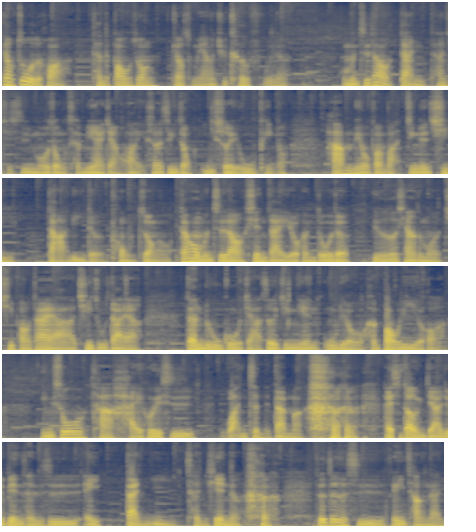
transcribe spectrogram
要做的话，它的包装要怎么样去克服呢？我们知道蛋，它其实某种层面来讲的话，也算是一种易碎物品哦。它没有办法经得起大力的碰撞哦。当然，我们知道现在有很多的，比如说像什么气泡袋啊、气柱袋啊。但如果假设今天物流很暴力的话，你说它还会是完整的蛋吗？还是到你家就变成是诶、蛋液呈现呢？这真的是非常难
